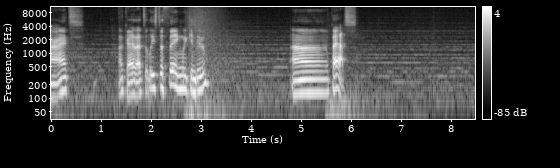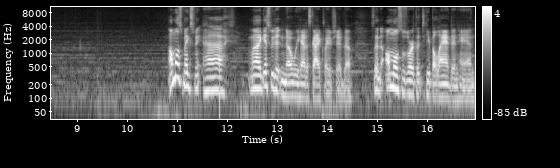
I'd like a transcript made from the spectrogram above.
Alright. Okay, that's at least a thing we can do. Uh, pass. Almost makes me... Uh, well, I guess we didn't know we had a Skyclave Shade, though. So it almost was worth it to keep a land in hand.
